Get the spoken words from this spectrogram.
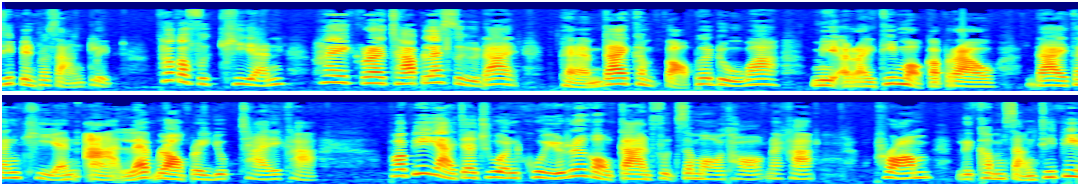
ที่เป็นภาษาอังกฤษ เท่ากับฝึกเขียนให้กระชับและสื่อได้ แถมได้คำตอบเพื่อดูว่ามีอะไรที่เหมาะกับเรา ได้ทั้งเขียนอ่านและลองประยุกต์ใช้ค่ะ พอพี่อยากจะชวนคุยเรื่องของการฝึก small talk นะคะ prompt หรือคำสั่งที่พี่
